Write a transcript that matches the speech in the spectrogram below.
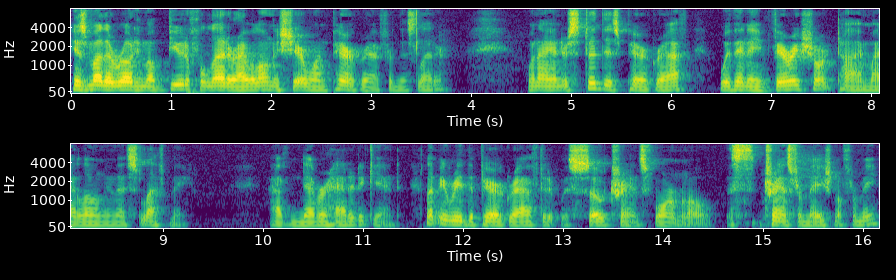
His mother wrote him a beautiful letter. I will only share one paragraph from this letter. When I understood this paragraph, within a very short time my loneliness left me. I've never had it again. Let me read the paragraph that it was so transformational, transformational for me.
